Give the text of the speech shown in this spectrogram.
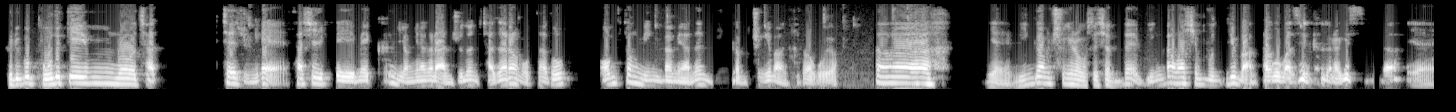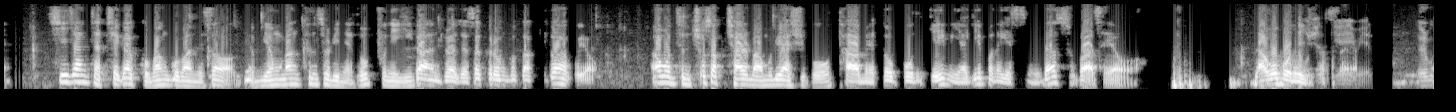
그리고 보드게임러 자체 중에 사실 게임에 큰 영향을 안 주는 자잘한 오타도 엄청 민감해하는 민감충이 많기도 하고요. 아, 예, 민감충이라고 쓰셨는데 민감하신 분들이 많다고만 생각을 하겠습니다. 예. 시장 자체가 고만고만해서 몇 명만 큰 소리 내도 분위기가 안 좋아져서 그런 것 같기도 하고요. 아무튼 추석 잘 마무리하시고 다음에 또 보드게임 이야기 보내겠습니다. 수고하세요. 라고 보내주셨어요. 게임이. 그리고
